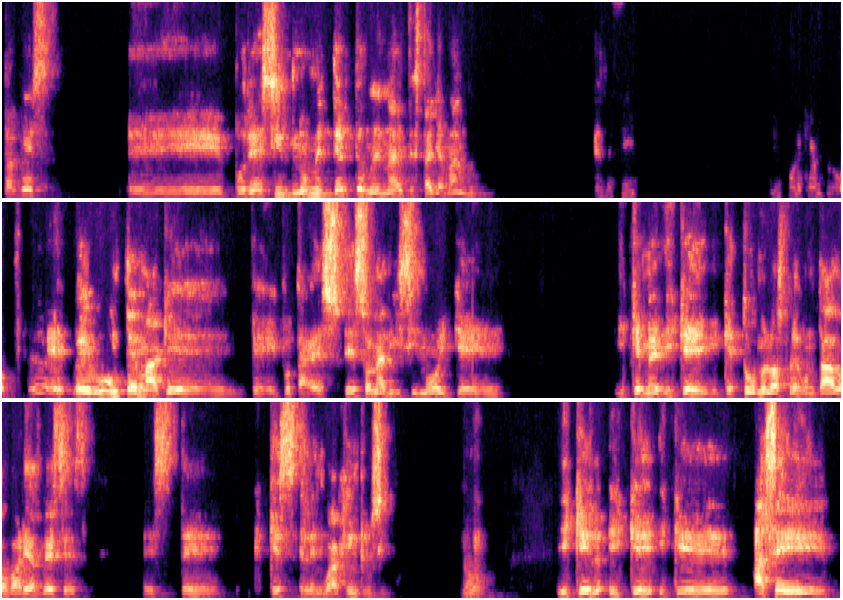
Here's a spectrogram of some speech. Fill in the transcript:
tal vez, eh, podría decir, no meterte donde nadie te está llamando. Es decir, por ejemplo, eh, eh, un tema que, que puta, es, es sonadísimo y que, y, que me, y, que, y que tú me lo has preguntado varias veces, este, que es el lenguaje inclusivo, ¿no? Y que, y que, y que hace,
